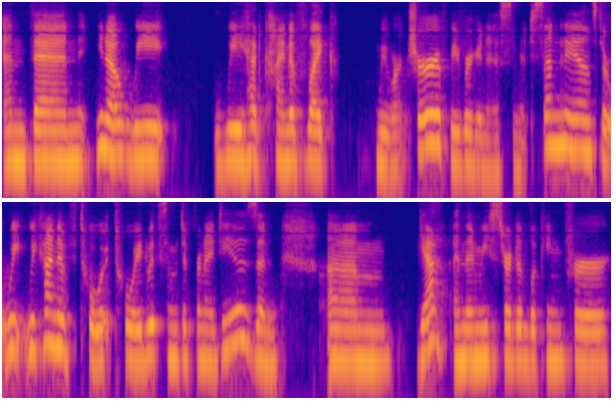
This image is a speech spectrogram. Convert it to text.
and then you know we we had kind of like we weren't sure if we were going to submit to Sundance or we we kind of to- toyed with some different ideas and um, yeah and then we started looking for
